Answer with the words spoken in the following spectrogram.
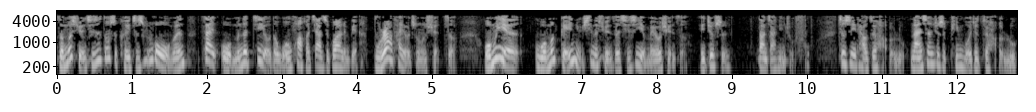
怎么选其实都是可以，只是如果我们在我们的既有的文化和价值观里边不让他有这种选择，我们也我们给女性的选择其实也没有选择，也就是当家庭主妇。这是一条最好的路，男生就是拼搏，就最好的路。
